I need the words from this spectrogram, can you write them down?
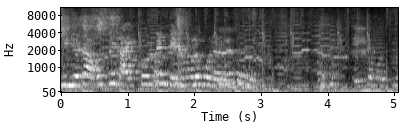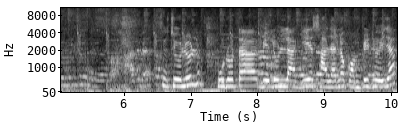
ভিডিওটা অবশ্যই লাইক করবেন করতে হলে তো চলুন পুরোটা বেলুন লাগিয়ে সাজানো কমপ্লিট হয়ে যাক।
